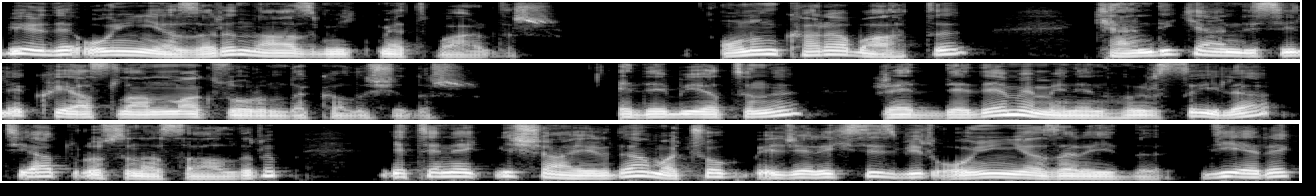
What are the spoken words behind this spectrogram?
bir de oyun yazarı Nazım Hikmet vardır. Onun kara bahtı kendi kendisiyle kıyaslanmak zorunda kalışıdır. Edebiyatını reddedememenin hırsıyla tiyatrosuna saldırıp yetenekli şairdi ama çok beceriksiz bir oyun yazarıydı diyerek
